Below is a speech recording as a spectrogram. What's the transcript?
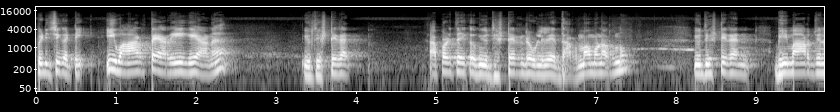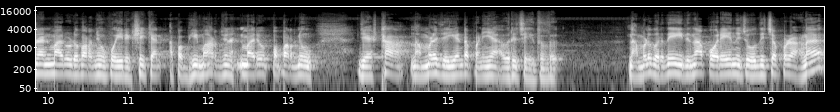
പിടിച്ചു കെട്ടി. ഈ വാർത്ത അറിയുകയാണ് യുധിഷ്ഠിരൻ. അപ്പോഴത്തേക്കും യുധിഷ്ഠിരന്റെ ഉള്ളിലെ ധർമ്മമുണർന്നു യുധിഷ്ഠിരൻ ഭീമാർജുനന്മാരോട് പറഞ്ഞു പോയി രക്ഷിക്കാൻ. അപ്പോൾ ഭീമാർജുനന്മാരും ഇപ്പം പറഞ്ഞു ജ്യേഷ്ഠ നമ്മൾ ചെയ്യേണ്ട പണിയാണ് അവർ ചെയ്തത്. നമ്മൾ വെറുതെ ഇരുന്നാൽ പോരെ എന്ന് ചോദിച്ചപ്പോഴാണ്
